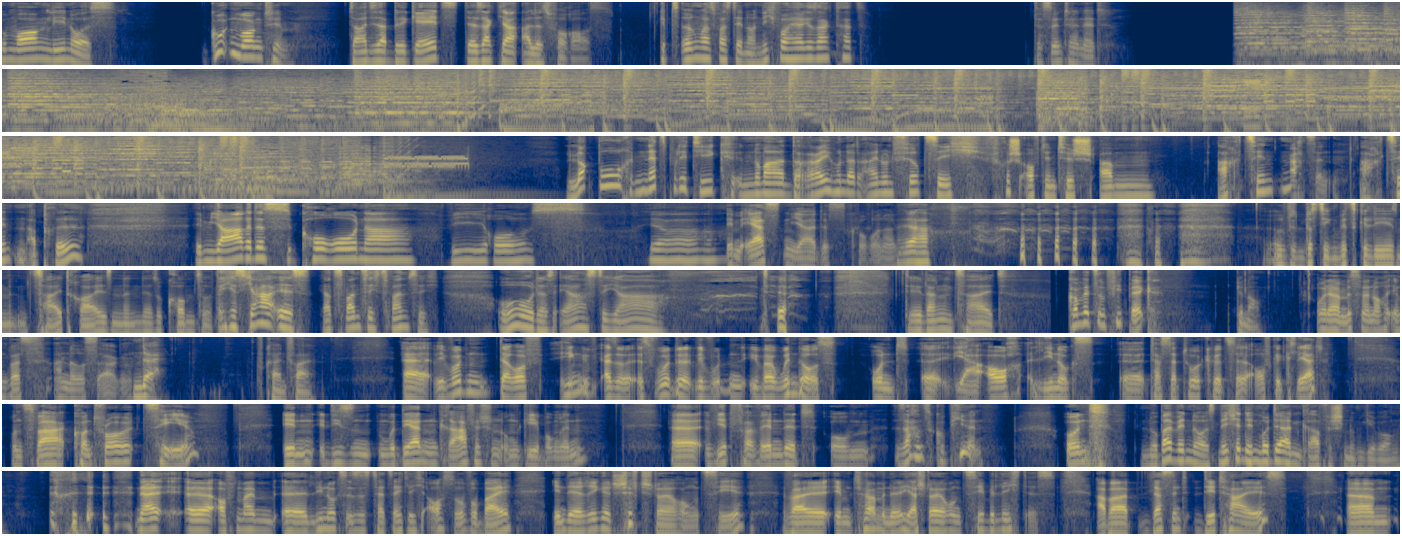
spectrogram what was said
Guten Morgen, Linus. Guten Morgen, Tim. Sag mal, dieser Bill Gates, der sagt ja alles voraus. Gibt es irgendwas, was der noch nicht vorhergesagt hat? Das Internet. Logbuch Netzpolitik Nummer 341, frisch auf den Tisch am 18. 18. 18. April im Jahre des Coronavirus. Ja. Im ersten Jahr des Corona. Ja. Irgendwie einen lustigen Witz gelesen mit einem Zeitreisenden, der so kommt, so, welches Jahr ist? Ja, 2020. Oh, das erste Jahr der, der langen Zeit. Kommen wir zum Feedback. Genau. Oder müssen wir noch irgendwas anderes sagen? Ne. Auf keinen Fall. Äh, wir wurden darauf hingewiesen, also es wurde, wir wurden über Windows und äh, ja auch Linux äh, Tastaturkürzel aufgeklärt. Und zwar Control C in diesen modernen grafischen Umgebungen äh, wird verwendet, um Sachen zu kopieren. Und nur bei Windows, nicht in den modernen grafischen Umgebungen. Na, äh, auf meinem äh, Linux ist es tatsächlich auch so, wobei in der Regel Shift-Steuerung C, weil im Terminal ja Steuerung C belegt ist. Aber das sind Details. ähm,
